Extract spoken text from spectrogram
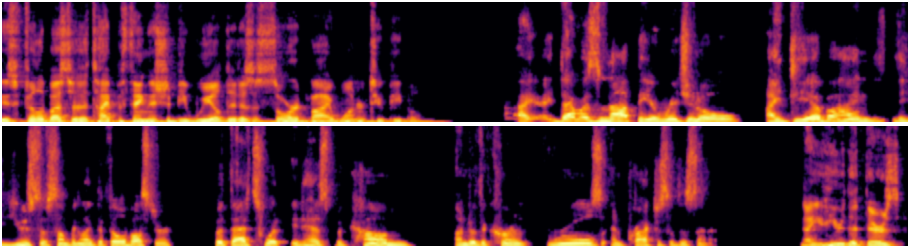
is filibuster the type of thing that should be wielded as a sword by one or two people? I, that was not the original idea behind the use of something like the filibuster, but that's what it has become under the current rules and practice of the Senate. Now you hear that there's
